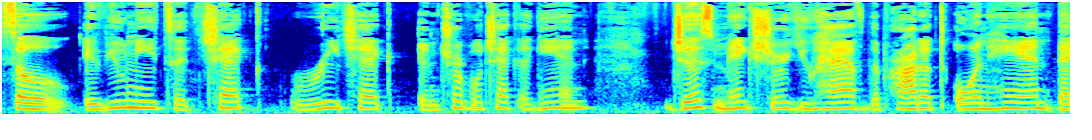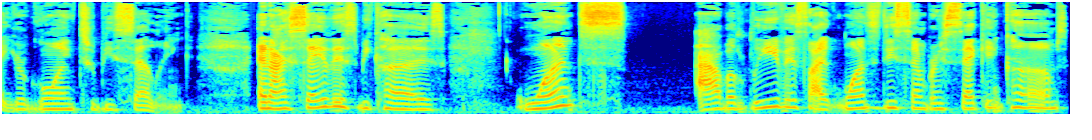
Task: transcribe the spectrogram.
So if you need to check, recheck, and triple check again, just make sure you have the product on hand that you're going to be selling. And I say this because once I believe it's like once December 2nd comes,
